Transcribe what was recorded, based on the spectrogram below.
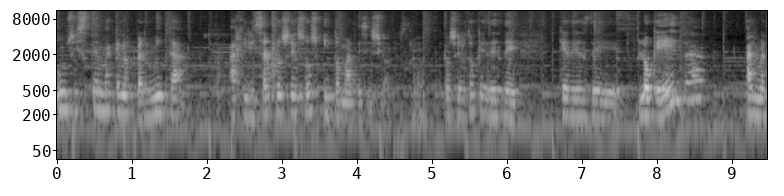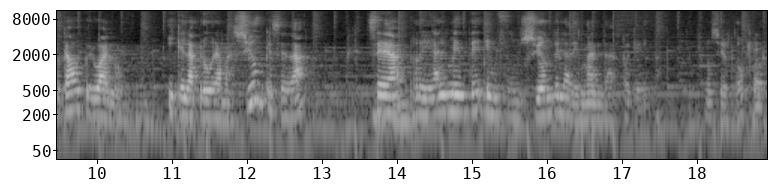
un sistema que nos permita agilizar procesos y tomar decisiones. ¿No es cierto? Que desde, que desde lo que entra al mercado peruano y que la programación que se da sea realmente en función de la demanda requerida. ¿No es cierto? Claro.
